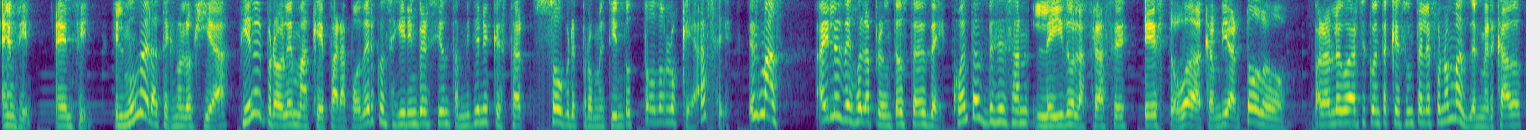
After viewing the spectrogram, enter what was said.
en fin, en fin. El mundo de la tecnología tiene el problema que para poder conseguir inversión también tiene que estar sobreprometiendo todo lo que hace. Es más, ahí les dejo la pregunta a ustedes de cuántas veces han leído la frase esto va a cambiar todo para luego darse cuenta que es un teléfono más del mercado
